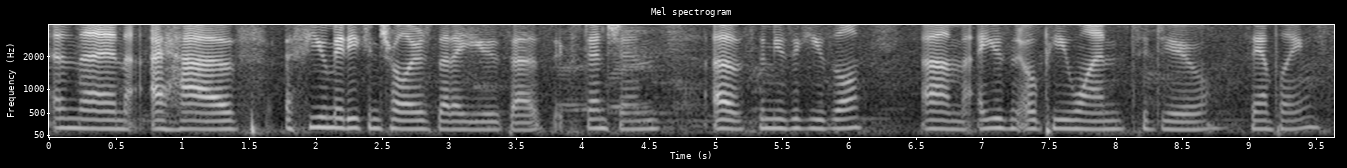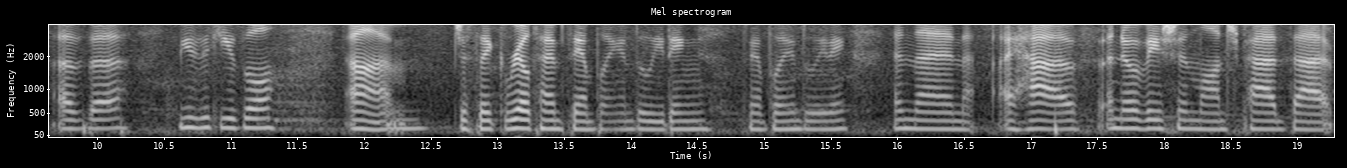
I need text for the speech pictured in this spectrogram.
And then I have a few MIDI controllers that I use as extensions of the Music Easel. Um, I use an OP1 to do sampling of the Music Easel, um, just like real time sampling and deleting, sampling and deleting. And then I have a Novation Launchpad that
